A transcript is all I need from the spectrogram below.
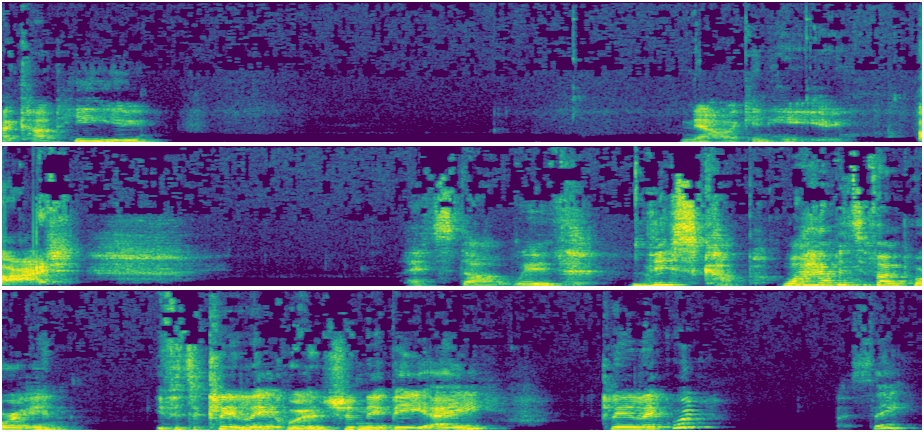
I can't hear you. Now I can hear you. All right. Let's start with this cup. What happens if I pour it in? If it's a clear liquid, shouldn't it be a clear liquid? Let's see.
